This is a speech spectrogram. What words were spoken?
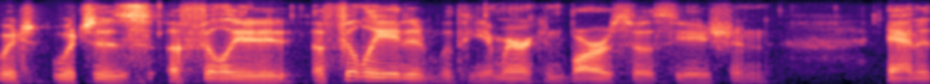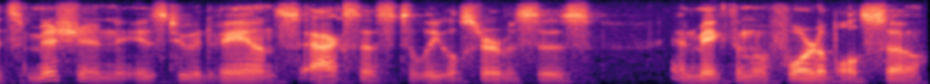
which which is affiliated affiliated with the American Bar Association, and its mission is to advance access to legal services and make them affordable. So,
